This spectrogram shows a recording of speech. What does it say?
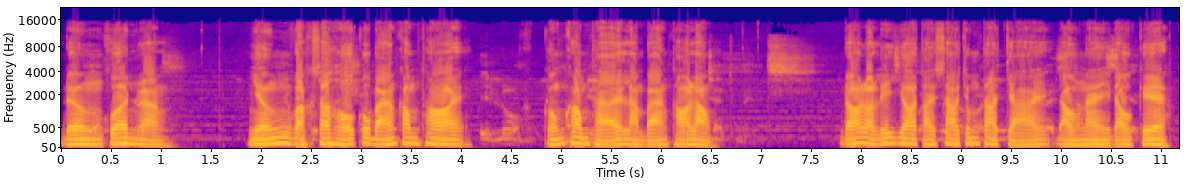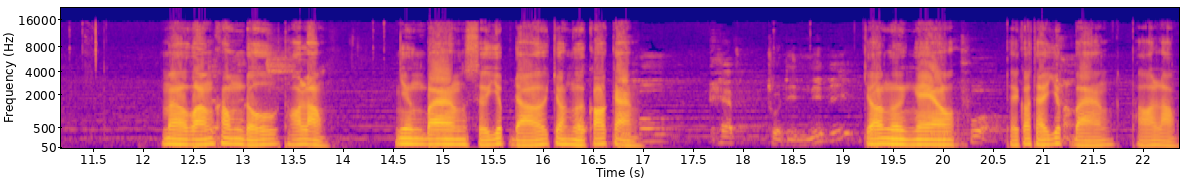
Đừng quên rằng, những vật sở hữu của bạn không thôi, cũng không thể làm bạn thỏa lòng. Đó là lý do tại sao chúng ta chạy đầu này đầu kia, mà vẫn không đủ thỏa lòng. Nhưng ban sự giúp đỡ cho người có cần, cho người nghèo thì có thể giúp bạn thỏa lòng.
